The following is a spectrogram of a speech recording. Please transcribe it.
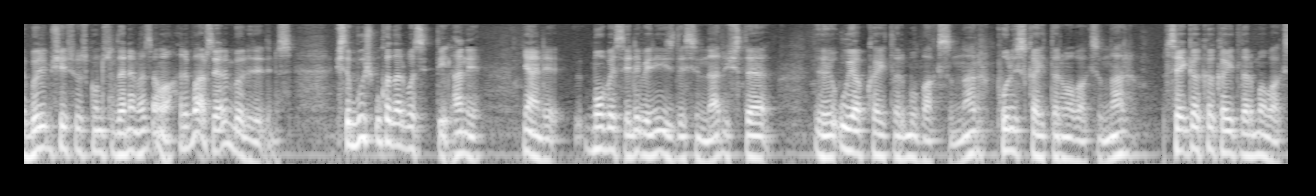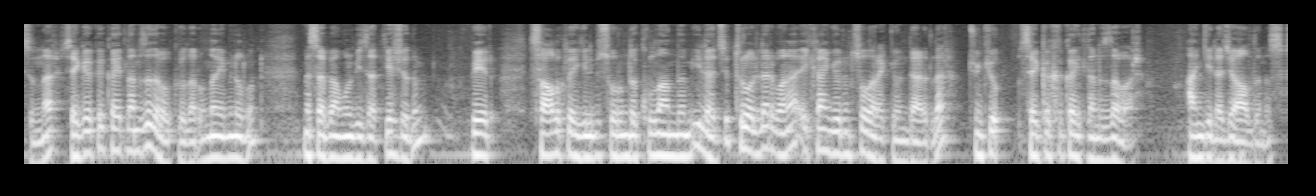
Böyle bir şey söz konusu denemez ama hani varsayalım böyle dediniz. İşte bu iş bu kadar basit değil. Hani yani Mobese'yle beni izlesinler. İşte e, UYAP kayıtlarıma baksınlar. Polis kayıtlarıma baksınlar. SGK kayıtlarıma baksınlar. SGK kayıtlarınıza da bakıyorlar. Ondan emin olun. Mesela ben bunu bizzat yaşadım. Bir sağlıkla ilgili bir sorunda kullandığım ilacı troller bana ekran görüntüsü olarak gönderdiler. Çünkü SGK kayıtlarınızda var. Hangi ilacı aldınız?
